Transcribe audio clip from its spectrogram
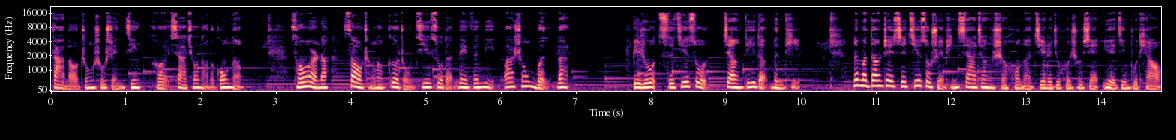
大脑中枢神经和下丘脑的功能。从而呢，造成了各种激素的内分泌发生紊乱，比如雌激素降低的问题。那么，当这些激素水平下降的时候呢，接着就会出现月经不调，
